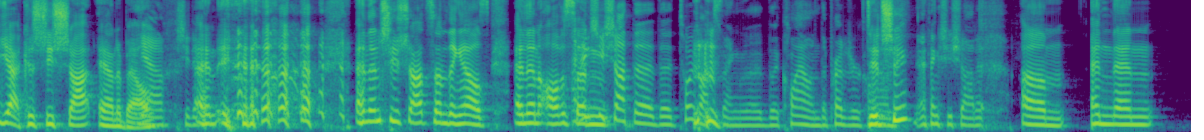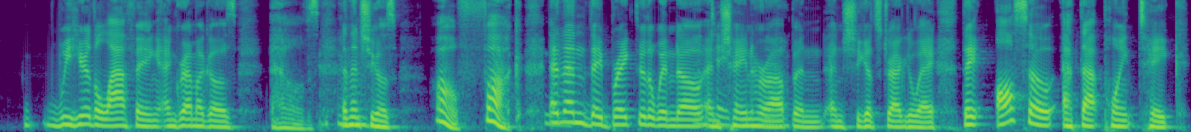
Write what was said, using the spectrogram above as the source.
yeah because she shot Annabelle. Yeah, she did. And and then she shot something else and then all of a sudden think she shot the the toy box thing, the the clown, the predator. Clown. Did she? I think she shot it. Um and then we hear the laughing and grandma goes elves and then she goes oh fuck. And then they break through the window and take- chain her up and and she gets dragged away. They also at that point take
